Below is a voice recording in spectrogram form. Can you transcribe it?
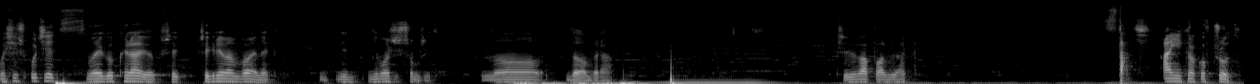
Musisz uciec z mojego kraju. Prze przegrywam wojnę. Nie, nie możesz umrzeć. No, dobra. Przybywa Polak. Stać! Ani kroku w przód.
